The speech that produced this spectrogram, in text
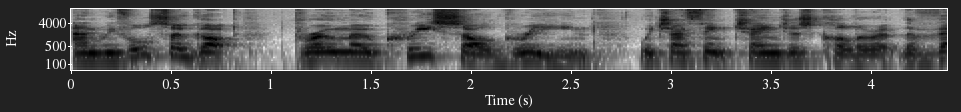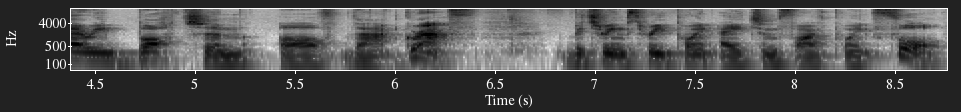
And we've also got Bromo Cresol Green, which I think changes colour at the very bottom of that graph, between 3.8 and 5.4.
